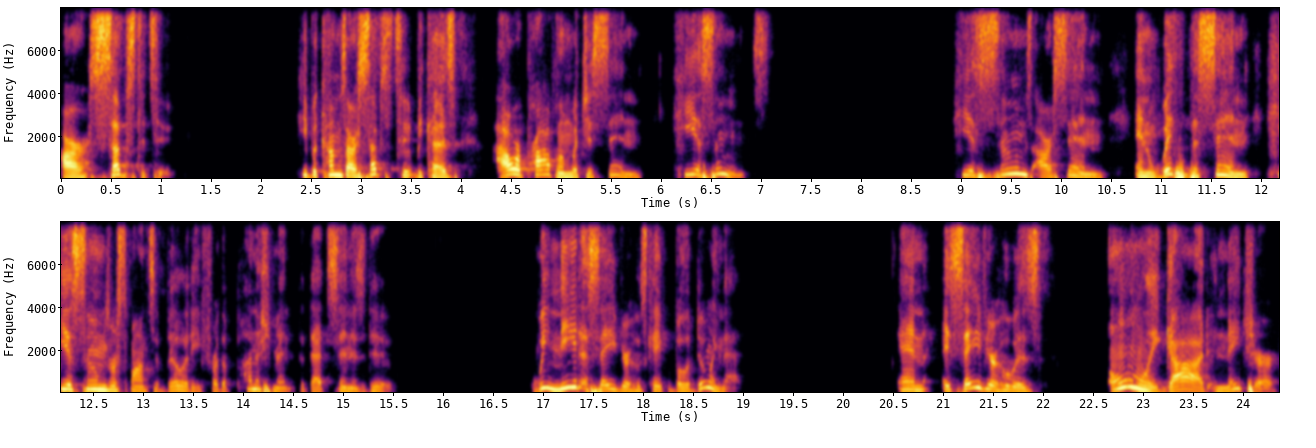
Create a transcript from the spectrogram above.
our substitute. He becomes our substitute because our problem, which is sin, he assumes. He assumes our sin, and with the sin, he assumes responsibility for the punishment that that sin is due. We need a Savior who's capable of doing that. And a Savior who is only God in nature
